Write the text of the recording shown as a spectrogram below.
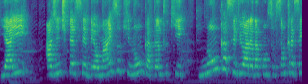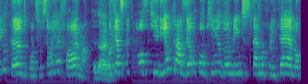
E aí, a gente percebeu mais do que nunca, tanto que nunca se viu a área da construção crescendo tanto, construção e reforma. Verdade. Porque as pessoas queriam trazer um pouquinho do ambiente externo para o interno,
